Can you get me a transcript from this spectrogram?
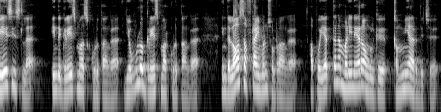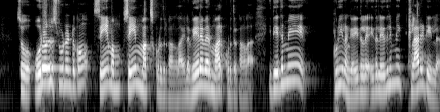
பேசிஸில் இந்த கிரேஸ் மார்க்ஸ் கொடுத்தாங்க? எவ்வளோ கிரேஸ் மார்க் கொடுத்தாங்க? இந்த லாஸ் ஆஃப் டைம்னு சொல்கிறாங்க அப்போது எத்தனை மணி நேரம் அவங்களுக்கு கம்மியாக இருந்துச்சு? ஸோ ஒரு ஒரு ஸ்டூடெண்ட்டுக்கும் சேம் அம் சேம் மார்க்ஸ் கொடுத்துருக்காங்களா? இல்லை வேறு வேறு மார்க் கொடுத்துருக்காங்களா? இது எதுவுமே புரியலைங்க. இதில் இதில் எதுலேயுமே கிளாரிட்டி இல்லை.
